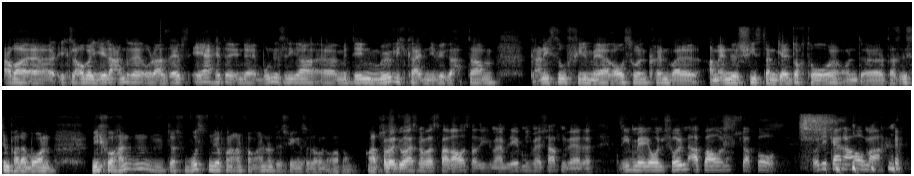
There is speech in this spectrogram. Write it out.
Aber ich glaube, jeder andere oder selbst er hätte in der Bundesliga mit den Möglichkeiten, die wir gehabt haben, gar nicht so viel mehr rausholen können, weil am Ende schießt dann Geld doch Tore und äh, das ist in Paderborn nicht vorhanden. Das wussten wir von Anfang an und deswegen ist es auch in Ordnung. Absolut. Aber du hast noch was voraus, was ich in meinem Leben nicht mehr schaffen werde. Sieben Millionen Schulden abbauen, Chapeau. Würde ich gerne auch machen.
